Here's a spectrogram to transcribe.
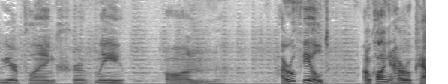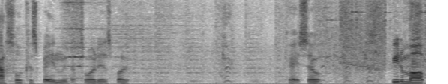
we are playing currently on Hyrule Field. I'm calling it Hyrule Castle because mainly that's what it is, but Okay, so beat him up.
